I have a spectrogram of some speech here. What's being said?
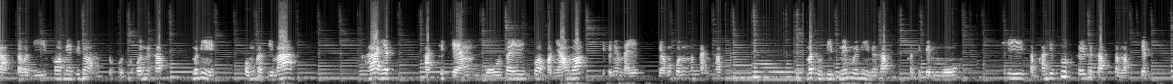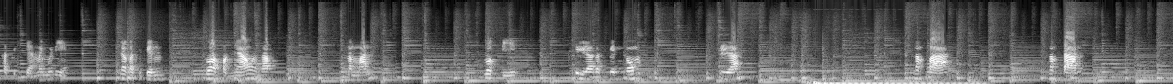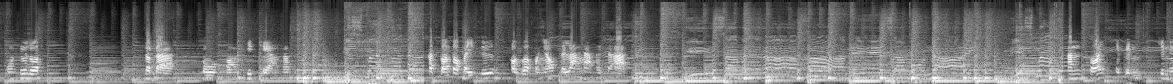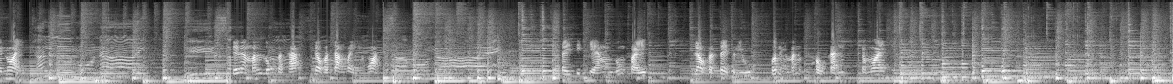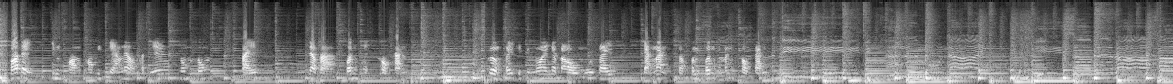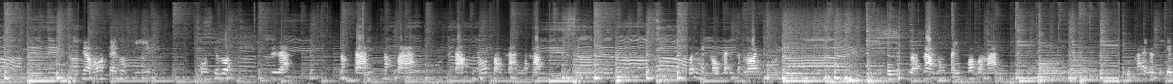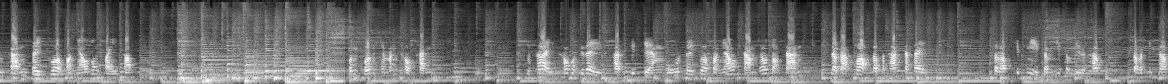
กับสวัสดีพ่อแม่พี่น้องทุกคนทุกคนนะครับมื้อนี้ผมกับสีมาห้าเฮ็ดผัดพริกแกงหมูใส่พวกฝักยาวเนาะสิเป็นยังไงเดี๋ยวมาเบิ่งนำกันครับ วัตถุดิบในมื้อนี้นะครับ ก็สิเป็นหมูที่สำคัญที่สุดเลยนะครับสำหรับเฮ็ดผัดพริกแกงในมื้อนี้แล้วก็สิเป็นตัวฝักยาวนะครับน้ำมันรสดีที่เหลือก็เป็นนมเกลือน้ำปลาน้ำตาล งชูรสแล้วก็โตของพริกแกงครับขั้นตอนต่อไปคือเอาตัวฝักเหงาไปล้างน้ำให้สะอาดหั่นซอยให้เป็นชิ้นน้อยๆเดี๋ยวมันลงกระทะแล้วก็ตั้งไว้ให้ร้อนใส่พริกแกงลงไปแล้วก็ใส่กระดิ่วคนให้มันเข้ากันจังไว้ อได้กินหอมของพริกแกงแล้วก็เทน้มลงไปแล้วก็คนให้เข้ากันเพิ่มไฟขึ้นน้อยแล้วก็เอาหมูใส่จากนั้นก็คนๆให้มันเข้ากันเดี๋ยวเราใส่รสดีผงชูรสเกลือน้ำตาลน้ำปลาตามที่เราต้องการนะครับคนให้เข้ากันสักหน้อยเหยอน้ำลงไปพอประมาณ อ้ก็สิเป็นการใส่ตัวฝั่งเยาต้องไปครับคนๆให้มันเข้ากัน สุดท้ายเขาก็จะได้ผัดพริกแกงหมูใส่ตัวฝั่งเยาวสามเท่าสองจานแล้วก็พร้อมรับประทานกันได้สำหรับคลิปนี้ตำนี้สมีนะครับ สวัสดีครับ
